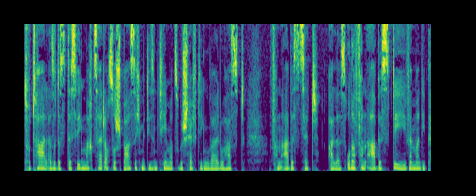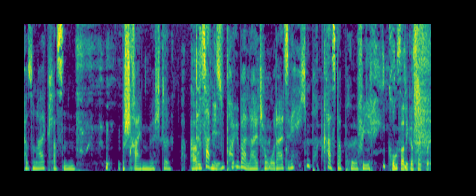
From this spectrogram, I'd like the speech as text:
Total. Also das, deswegen macht es halt auch so Spaß, sich mit diesem Thema zu beschäftigen, weil du hast von A bis Z alles. Oder von A bis D, wenn man die Personalklassen beschreiben möchte. Das war eine super Überleitung, oder? Als wäre ich ein Podcaster-Profi. Großartiger Segway.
